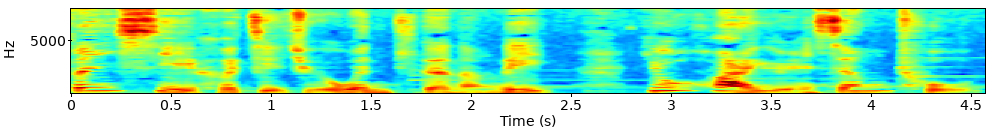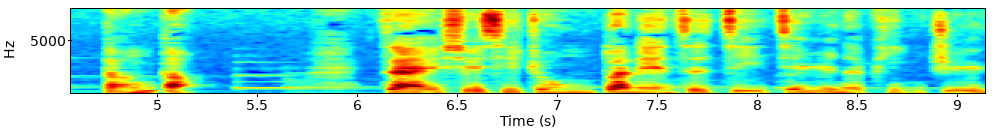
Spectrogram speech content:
分析和解决问题的能力，优化与人相处等等，在学习中锻炼自己坚韧的品质，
